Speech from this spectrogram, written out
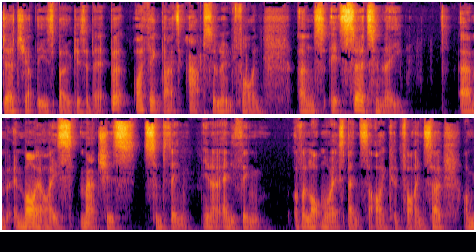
dirty up these bogies a bit. But I think that's absolutely fine. And it's certainly um, in my eyes, matches something, you know, anything of a lot more expense that I could find. So I'm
